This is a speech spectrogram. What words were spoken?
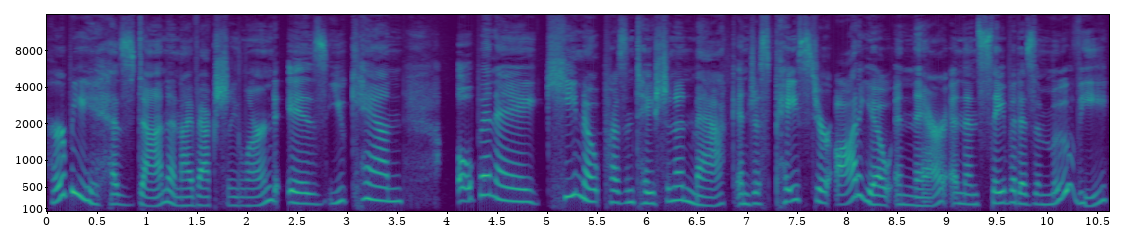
Herbie has done, and I've actually learned, is you can open a keynote presentation in Mac and just paste your audio in there and then save it as a movie,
